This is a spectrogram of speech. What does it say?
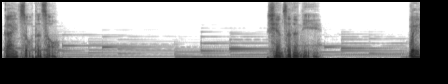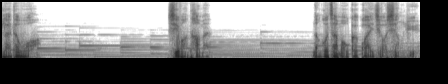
该走的走。现在的你，未来的我，希望他们能够在某个拐角相遇。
